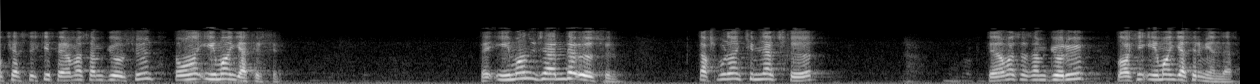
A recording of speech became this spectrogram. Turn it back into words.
o kəsdir ki, Peyğəmbər səhəm görsün və ona iman gətirsin. Və iman üzərində ölsün. Yaxşı, buradan kimlər çıxır? Peyğəmbər səhəm görüb, lakin iman gətirməyənlər.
